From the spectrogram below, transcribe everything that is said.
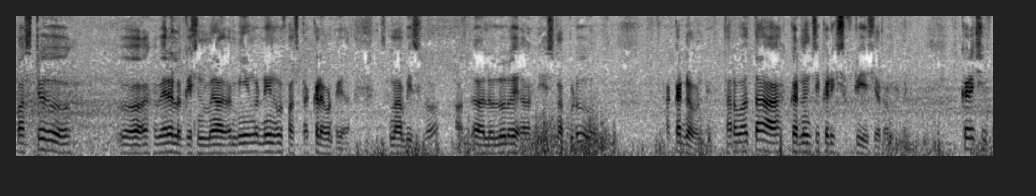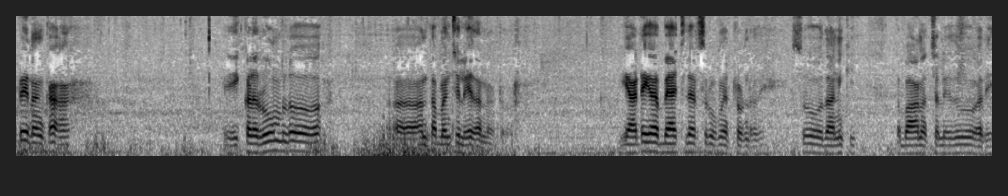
ఫస్ట్ వేరే లొకేషన్. మేము కూడా నేను కూడా ఫస్ట్ అక్కడే ఉంటాయి కదా సున్నా బీచ్లో. లులులో చేసినప్పుడు అక్కడనే ఉండే. తర్వాత అక్కడి నుంచి ఇక్కడికి షిఫ్ట్ చేశారు అనమాట ఇక్కడికి షిఫ్ట్ అయినాక ఇక్కడ రూమ్లో అంత మంచి లేదన్నట్టు. ఈ అంటే ఇక బ్యాచిలర్స్ రూమ్ ఎట్లా ఉంటుంది సో దానికి బాగా నచ్చలేదు అది.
